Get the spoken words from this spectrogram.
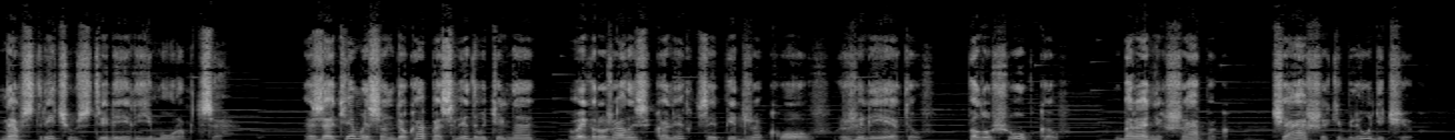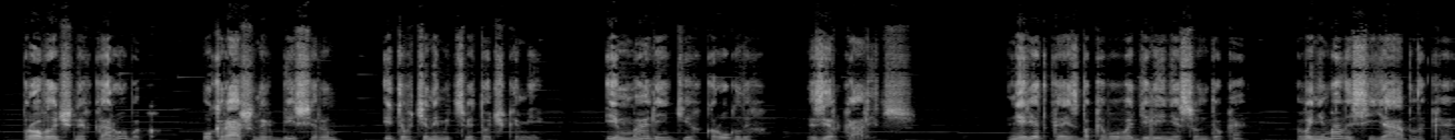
навстречу стреле Ильи Муромца. Затем из сундука последовательно выгружалась коллекция пиджаков, жилетов, полушубков, бараньих шапок, чашек и блюдечек, проволочных коробок, украшенных бисером и тофтяными цветочками, и маленьких круглых зеркалиц. Нередко из бокового отделения сундука вынималось яблоко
